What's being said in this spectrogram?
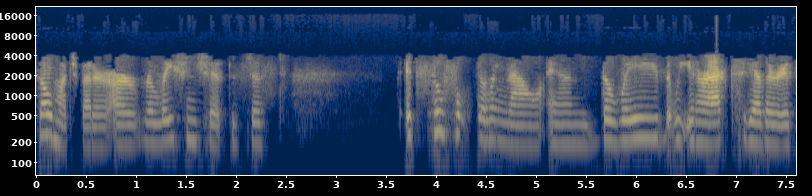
so much better. Our relationship is just it's so fulfilling now and the way that we interact together it's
